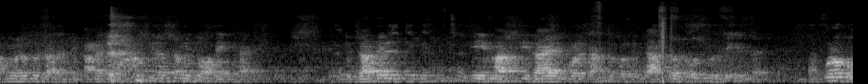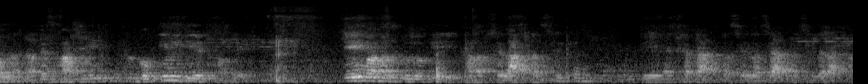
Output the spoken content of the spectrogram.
আমি হয়তো জানেন যে কারাগারে ফাঁসির আসামি তো অনেক থাকে। কিন্তু যাদের এই ফাঁসি রায়ের পরে কার্যকর হতে আট দশ বছর লেগে যায়। ওরকম না, যাদের ফাঁসি ইমিডিয়েট হবে, এই মানুষগুলোকে খারাপ সেল আটটা সেল একসাথে আটটা সেল আছে, আটটা সেলে রাখা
